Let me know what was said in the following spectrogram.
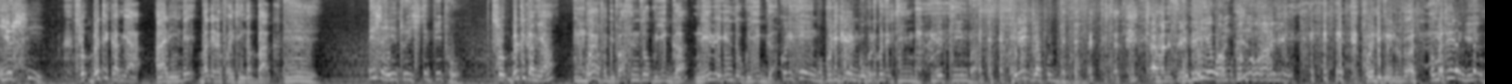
you see? So betikamya alinde bagenda fightinga back. Eh, these are entrenched people. So betikamya mbwa yaffe gye twasinza okuyigga naye begenza okuyigga kuliko engo kuliko engo kuliko netimba netimba era ejja kudduka ebeeye wa mukama waayo. Fundikira tutwala omutelling you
